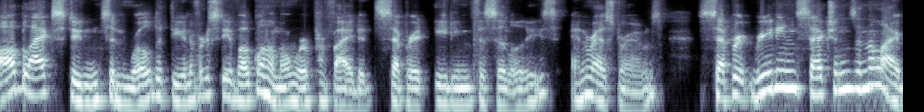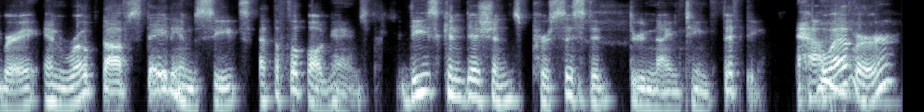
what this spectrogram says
All Black students enrolled at the University of Oklahoma were provided separate eating facilities and restrooms, separate reading sections in the library, and roped off stadium seats at the football games. These conditions persisted through 1950. However,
